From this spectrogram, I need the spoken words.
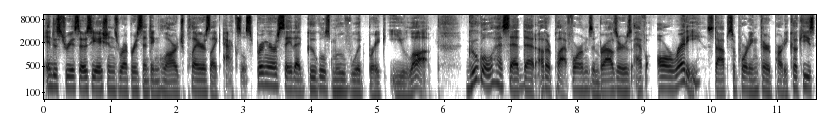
Industry associations representing large players like Axel Springer say that Google's move would break EU law. Google has said that other platforms and browsers have already stopped supporting third party cookies.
